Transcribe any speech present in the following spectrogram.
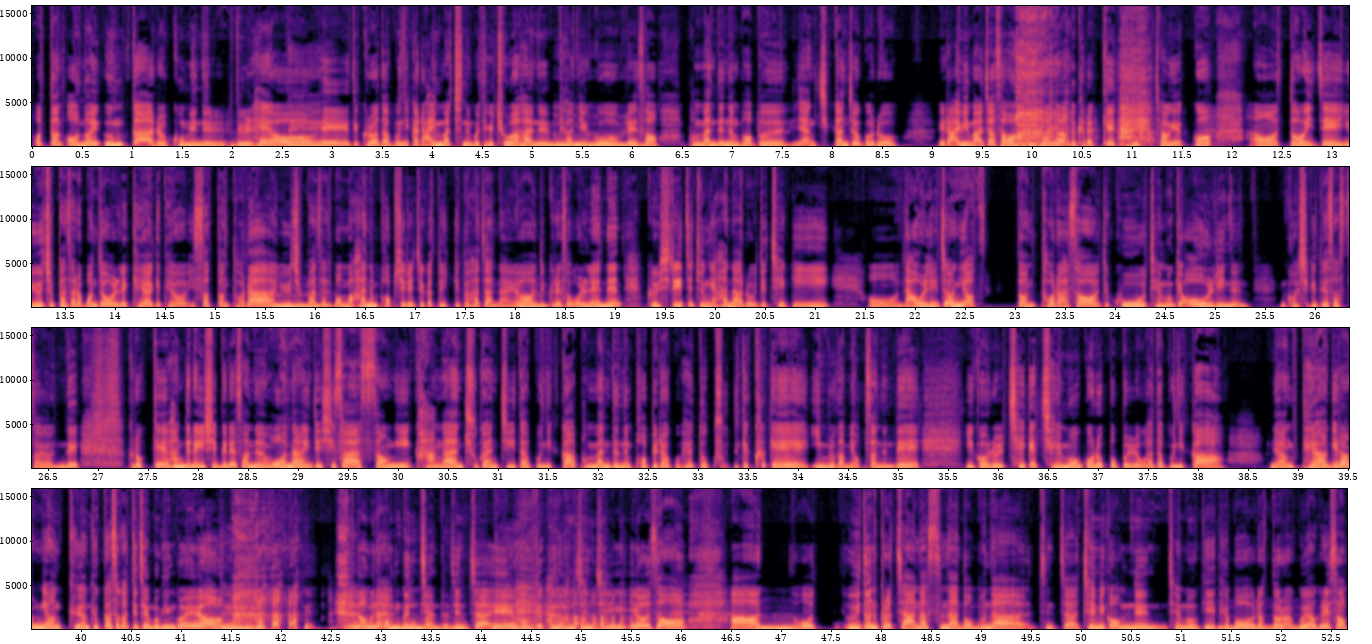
어떤 언어의 음가를 고민을 늘 해요. 네. 예, 그러다 보니까 라임 맞추는 걸 되게 좋아하는 음. 편이고, 그래서 법 만드는 법은 그냥 직관적으로 라임이 맞아서 네. 그렇게 정했고, 어, 또 이제 유유출판사랑 먼저 원래 계약이 되어 있었던 터라 음. 유유출판사에서 뭐뭐 하는 법 시리즈가 또 있기도 하잖아요. 음. 이제 그래서 원래는 그 시리즈 중에 하나로 이제 책이 어, 나올 예정이었 있었던 터라서 이제 그 제목에 어울리는 것이기도 했었어요. 근데 그렇게 한겨레 21에서는 워낙 이제 시사성이 강한 주간지이다 보니까 법 만드는 법이라고 해도 구, 이렇게 크게 이물감이 없었는데 이거를 책의 제목으로 뽑으려고 하다 보니까 그냥 대학 1학년 교양 교과서 같은 제목인 거예요. 네. 너무나 법 엄근진 진짜 법. 예, 네. 엄격한 엄진지여서 아, 음. 어, 의도는 그렇지 않았으나 너무나 진짜 재미가 없는 제목이 돼버렸더라고요. 음. 그래서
